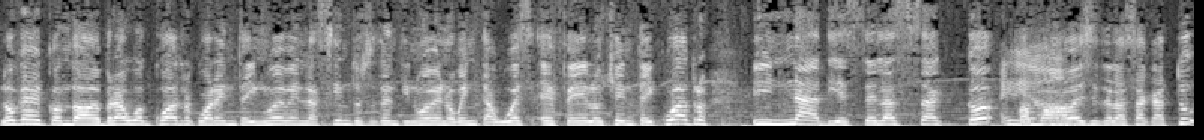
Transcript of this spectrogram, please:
lo que es el condado de Broward 449 en la 179, 90 West FL 84 y nadie se la sacó. Ay, Vamos a ver si te la sacas tú.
